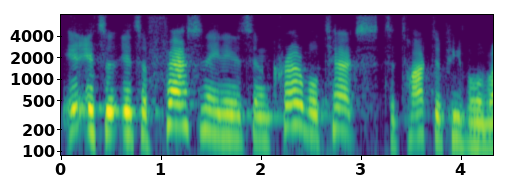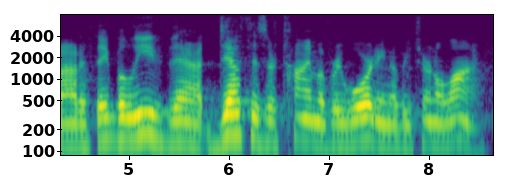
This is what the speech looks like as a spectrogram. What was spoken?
It's a, it's a fascinating, it's an incredible text to talk to people about if they believe that death is their time of rewarding of eternal life.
